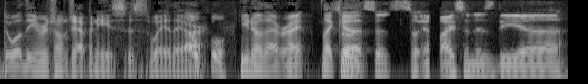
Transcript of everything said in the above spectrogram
well. The original Japanese is the way they are. Oh, are. cool. You know that, right? Like, So, uh, so, so M. Bison is the uh,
